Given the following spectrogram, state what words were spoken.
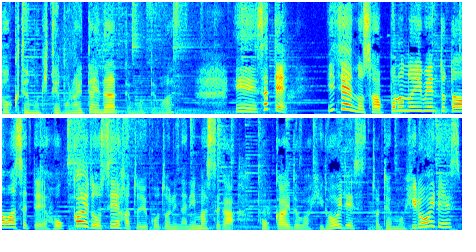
遠くても来てもらいたいなって思ってます、えー、さて以前の札幌のイベントと合わせて北海道制覇ということになりますが北海道は広いです。とても広いです。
